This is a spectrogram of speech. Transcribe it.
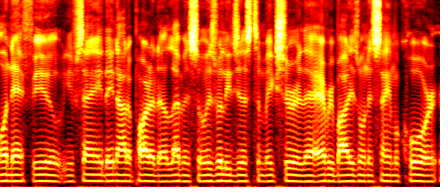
on that field. You know what I'm saying they're not a part of the 11. So it's really just to make sure that everybody's on the same accord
